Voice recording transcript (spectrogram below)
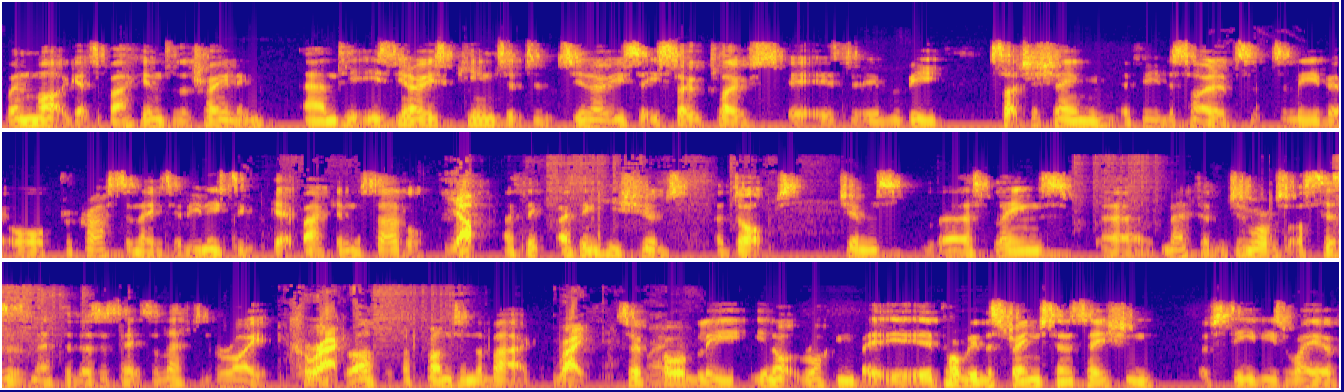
when Mark gets back into the training and he's, you know, he's keen to, to you know, he's, he's so close. It, it would be such a shame if he decided to, to leave it or procrastinated. He needs to get back in the saddle. Yep. I think, I think he should adopt Jim's, uh, Splain's, uh, method, which is more of a sort of scissors method. As I say, it's the left and the right Correct. rather than the front and the back. Right. So Right. probably you're not rocking, but it, it, probably the strange sensation of Stevie's way of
